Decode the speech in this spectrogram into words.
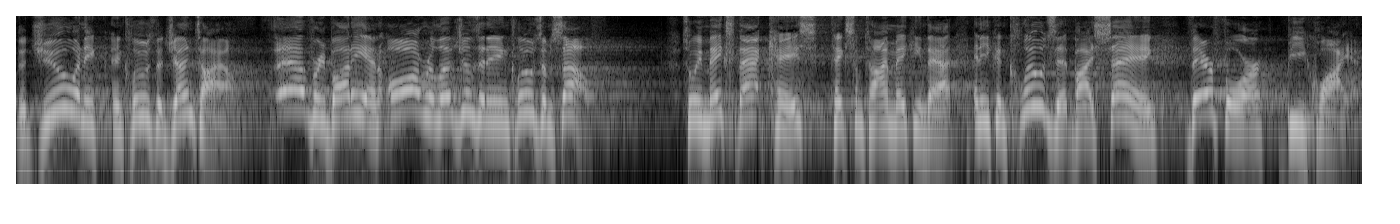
the Jew and he includes the Gentile, everybody and all religions, and he includes himself. So he makes that case, takes some time making that, and he concludes it by saying, Therefore, be quiet.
